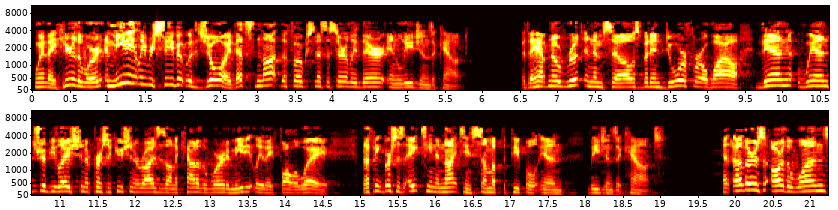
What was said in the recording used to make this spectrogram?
when they hear the word, immediately receive it with joy. That's not the folks necessarily there in Legion's account. But they have no root in themselves, but endure for a while. Then, when tribulation or persecution arises on account of the word, immediately they fall away. But I think verses 18 and 19 sum up the people in Legion's account. And others are the ones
